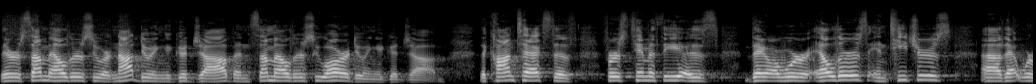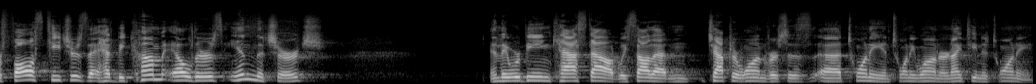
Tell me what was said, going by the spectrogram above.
there are some elders who are not doing a good job and some elders who are doing a good job. The context of 1 Timothy is there were elders and teachers uh, that were false teachers that had become elders in the church and they were being cast out. We saw that in chapter 1, verses uh, 20 and 21, or 19 to 20.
